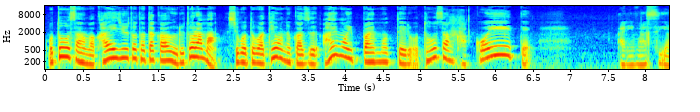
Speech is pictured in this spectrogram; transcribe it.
お父さんは怪獣と戦うウルトラマン。仕事は手を抜かず愛もいっぱい持っているお父さんかっこいいってありますよ。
